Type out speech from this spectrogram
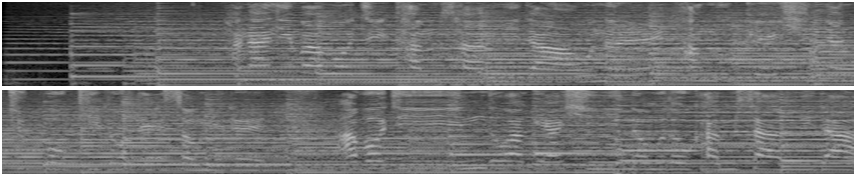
하나님 아버지 감사합니다. 오늘 한국교회 신년 축복 성회를 아버지 인도하게 하시니 너무도 감사합니다.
